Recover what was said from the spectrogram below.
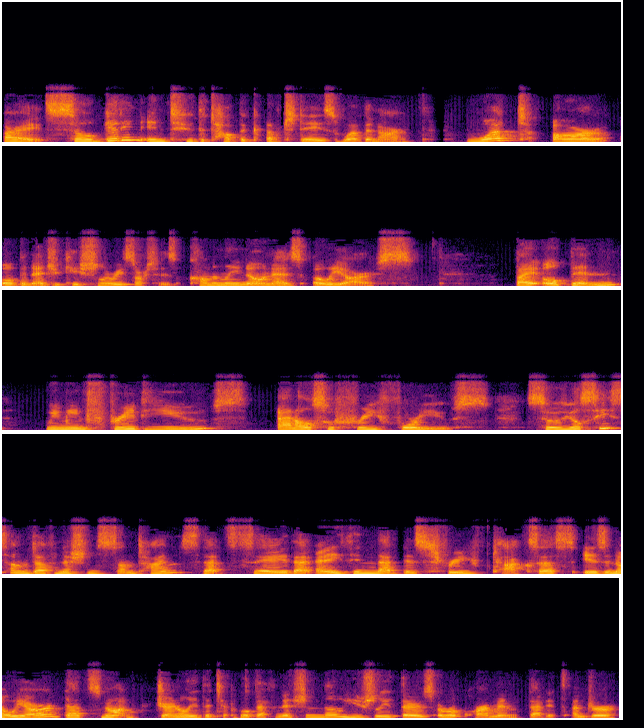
All right, so getting into the topic of today's webinar, what are open educational resources, commonly known as OERs? By open, we mean free to use and also free for use. So you'll see some definitions sometimes that say that anything that is free to access is an OER. That's not generally the typical definition though. Usually there's a requirement that it's under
